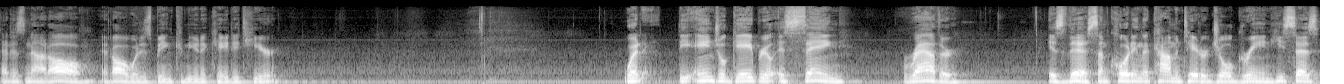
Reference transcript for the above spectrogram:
that is not all at all what is being communicated here. What the angel Gabriel is saying, rather, is this. I'm quoting the commentator Joel Green. He says,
